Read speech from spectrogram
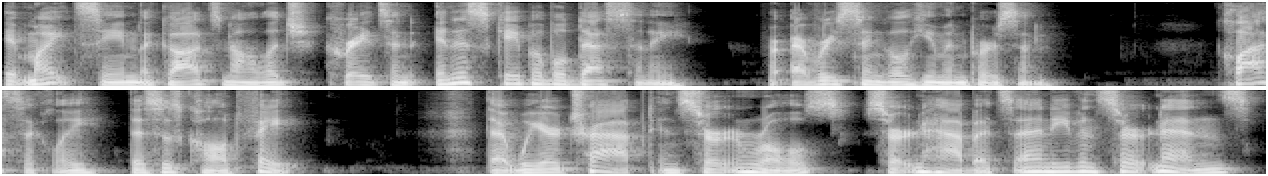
it might seem that God's knowledge creates an inescapable destiny for every single human person. Classically, this is called fate that we are trapped in certain roles, certain habits, and even certain ends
